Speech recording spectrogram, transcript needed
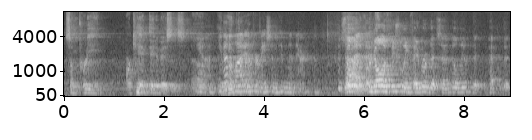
some pretty archaic databases. um, Yeah, and you got a lot of been- information hidden in there. So are y'all officially in favor of that Senate bill then, that, that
